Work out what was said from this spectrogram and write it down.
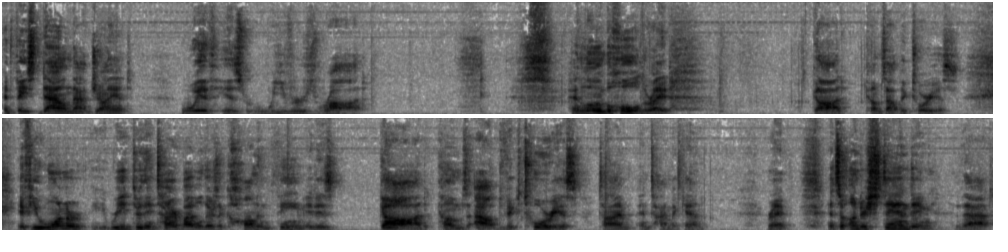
and face down that giant with his weaver's rod. And lo and behold, right, God comes out victorious. If you want to read through the entire Bible, there's a common theme. It is God comes out victorious time and time again, right? And so understanding that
